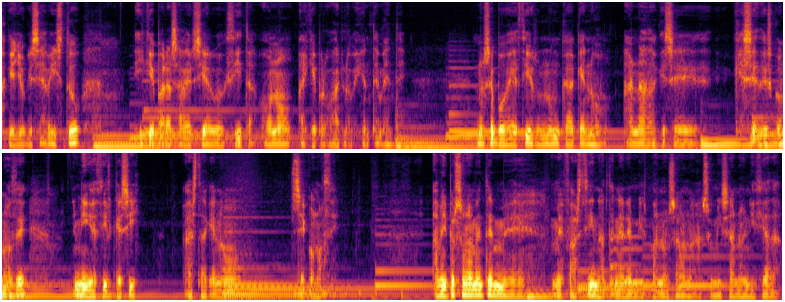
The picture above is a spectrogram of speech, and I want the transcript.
aquello que se ha visto y que para saber si algo excita o no hay que probarlo, evidentemente. No se puede decir nunca que no a nada que se, que se desconoce, ni decir que sí hasta que no se conoce. A mí personalmente me, me fascina tener en mis manos a una sumisa no iniciada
